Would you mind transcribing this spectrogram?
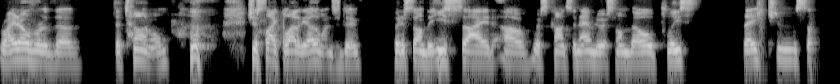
right over the the tunnel, just like a lot of the other ones do. But it's on the east side of Wisconsin Avenue. It's on the old police station site.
